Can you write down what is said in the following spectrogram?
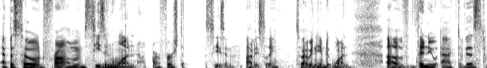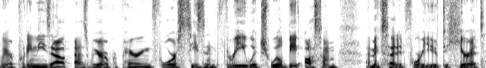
episode from season one, our first season, obviously. That's why we named it one of The New Activist. We are putting these out as we are preparing for season three, which will be awesome. I'm excited for you to hear it.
